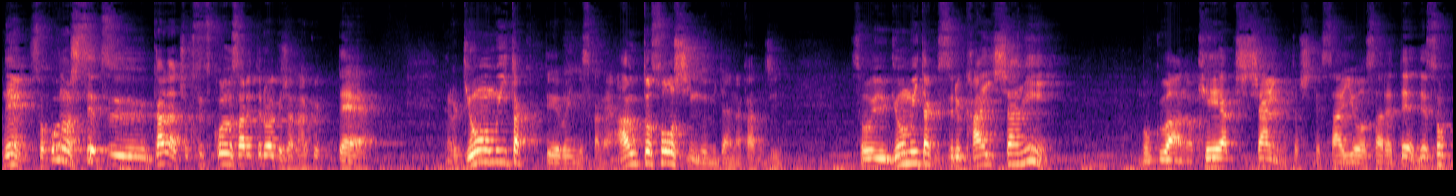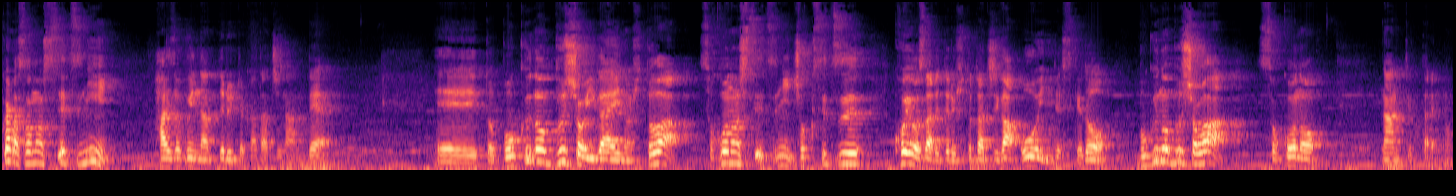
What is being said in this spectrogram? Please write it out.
ねそこの施設から直接雇用されてるわけじゃなくってなんか業務委託って言えばいいんですかね。アウトソーシングみたいな感じ。そういう業務委託する会社に僕はあの契約社員として採用されてでそこからその施設に配属になってるって形なんで、えーと、僕の部署以外の人はそこの施設に直接雇用されてる人たちが多いんですけど僕の部署はそこの何て言ったらいいの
